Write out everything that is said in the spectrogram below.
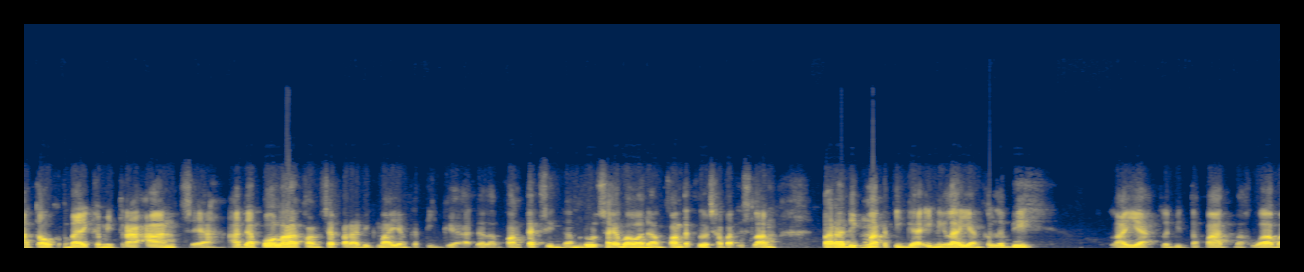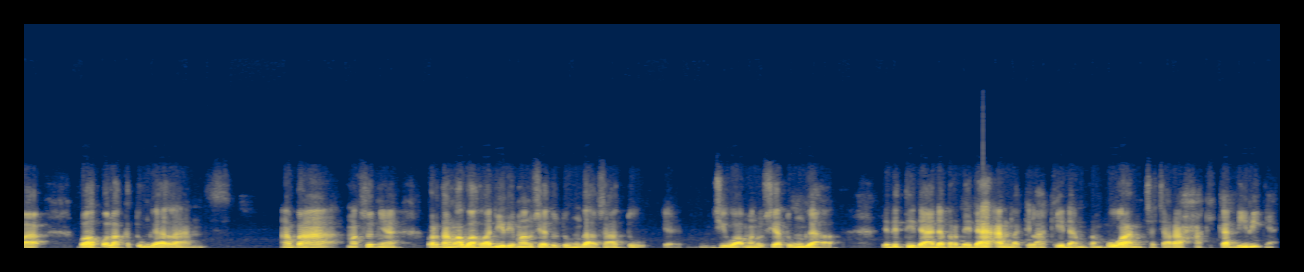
atau baik kemitraan ya ada pola konsep paradigma yang ketiga dalam konteks ini menurut saya bahwa dalam konteks filsafat Islam paradigma ketiga inilah yang lebih layak, lebih tepat bahwa bahwa pola ketunggalan. Apa maksudnya? Pertama bahwa diri manusia itu tunggal satu, ya. jiwa manusia tunggal. Jadi tidak ada perbedaan laki-laki dan perempuan secara hakikat dirinya.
